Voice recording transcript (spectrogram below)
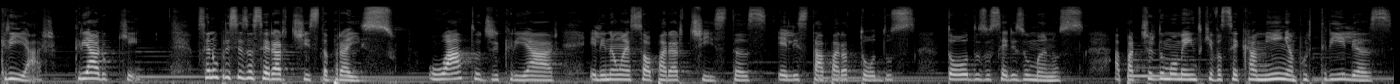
Criar. Criar o quê? Você não precisa ser artista para isso. O ato de criar, ele não é só para artistas, ele está para todos, todos os seres humanos. A partir do momento que você caminha por trilhas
